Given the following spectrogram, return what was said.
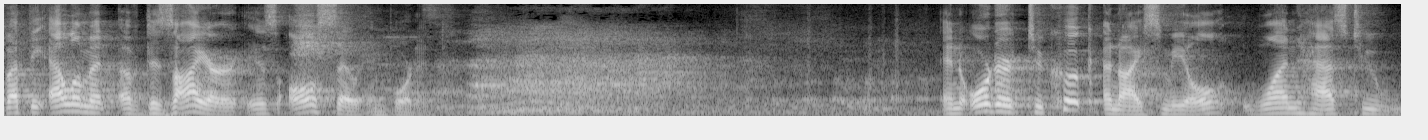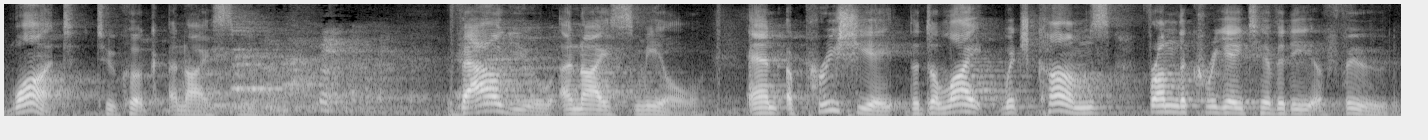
but the element of desire is also important. In order to cook a nice meal, one has to want to cook a nice meal, value a nice meal, and appreciate the delight which comes from the creativity of food.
